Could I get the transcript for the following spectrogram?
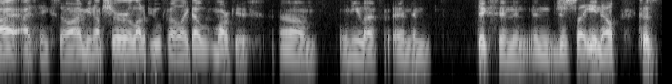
I, I think so. I mean, I'm sure a lot of people felt like that with Marcus um, when he left, and, and Dixon, and, and just like you know, because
